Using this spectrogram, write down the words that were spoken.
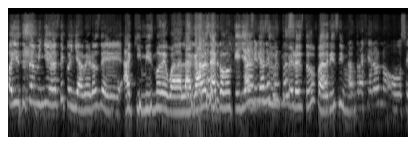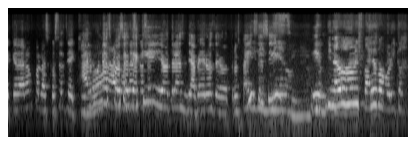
Oye, tú también llegaste con llaveros de aquí mismo de Guadalajara, o sea, como que ya Al final de cuentas, pero estuvo padrísimo. ¿La trajeron o, se quedaron con las cosas de aquí? ¿no? Algunas cosas de aquí y otras llaveros de otros países, sí. Dinero. Y Dinero es uno de mis países favoritos.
